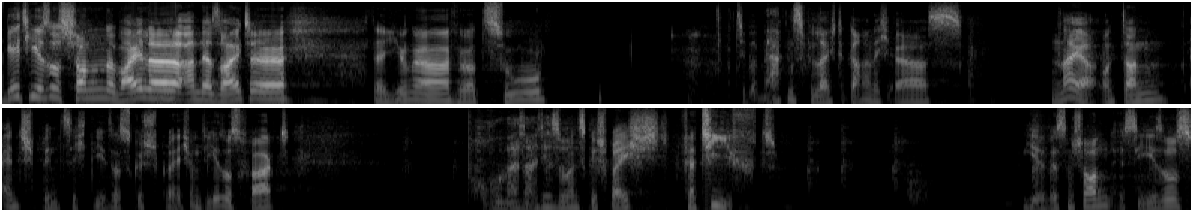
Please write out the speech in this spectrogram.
Geht Jesus schon eine Weile an der Seite der Jünger, hört zu. Sie bemerken es vielleicht gar nicht erst. Naja, und dann entspinnt sich dieses Gespräch. Und Jesus fragt, worüber seid ihr so ins Gespräch vertieft? Wir wissen schon, ist Jesus.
